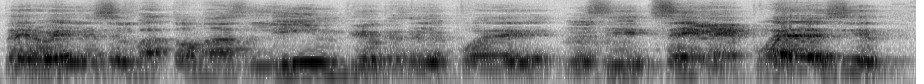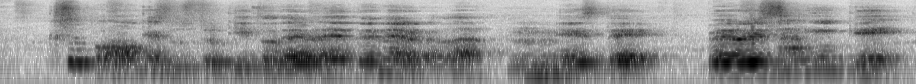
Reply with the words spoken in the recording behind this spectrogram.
pero él es el vato más limpio que se le puede decir, se le puede decir. Supongo que sus truquitos debe de tener, ¿verdad? Este, pero es alguien que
